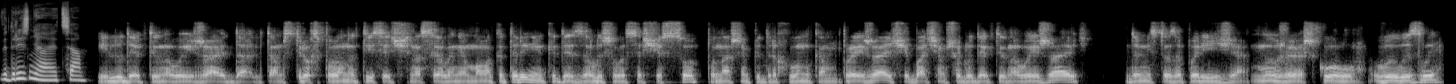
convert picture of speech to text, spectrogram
відрізняється. І люди активно виїжджають далі. Там з трьох з половиною тисяч населення Малокатеринівки десь залишилося 600 по нашим підрахункам. Проїжджаючи, бачимо, що люди активно виїжджають. До міста Запоріжжя ми вже школу вивезли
